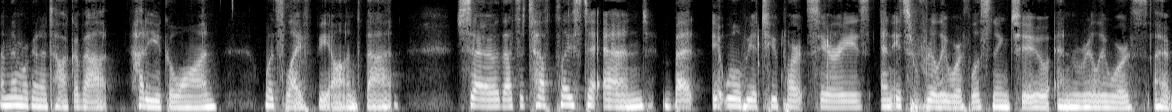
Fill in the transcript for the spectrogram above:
And then we're going to talk about how do you go on? What's life beyond that? So that's a tough place to end, but it will be a two part series and it's really worth listening to and really worth, I,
